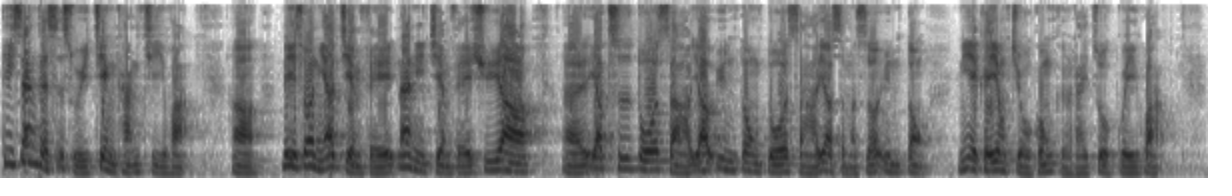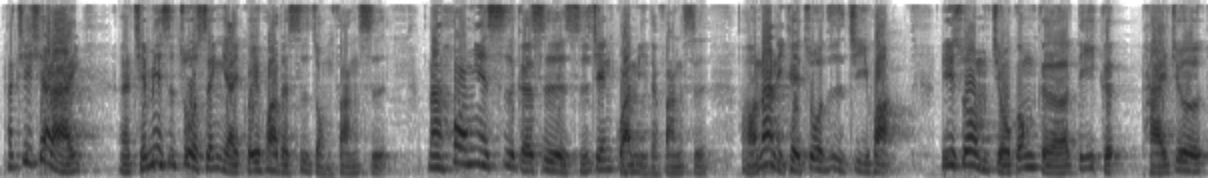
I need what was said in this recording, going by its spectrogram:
第三个是属于健康计划。啊，例如说你要减肥，那你减肥需要呃要吃多少，要运动多少，要什么时候运动，你也可以用九宫格来做规划。那接下来呃前面是做生涯规划的四种方式，那后面四个是时间管理的方式。好，那你可以做日计划，例如说我们九宫格第一个排就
